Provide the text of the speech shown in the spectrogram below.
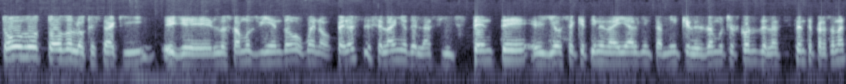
todo, todo lo que está aquí, y que lo estamos viendo. Bueno, pero este es el año del asistente. eh, Yo sé que tienen ahí alguien también que les da muchas cosas del asistente personal.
